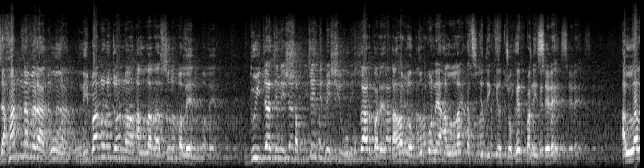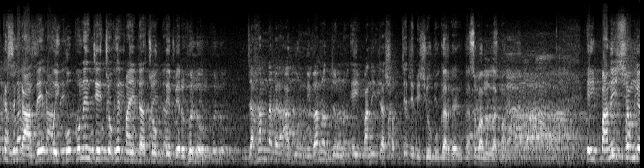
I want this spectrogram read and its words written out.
জাহান নামের আগুন নিবানোর জন্য আল্লাহ রাসুল বলেন, দুইটা জিনিস সবচেয়ে বেশি উপকার করে, তা হলো গোপনে আল্লাহর কাছে যদি কেউ চোখের পানি ছেড়ে, আল্লাহর কাছে কাঁদে, ওই গোপনে যে চোখের পানিটা চোখ দিয়ে বের হলো জাহান নামের আগুন নিবানোর জন্য এই পানিটা সবচেয়ে বেশি উপকার করে সুবহানাল্লাহ কোন। এই পানির সঙ্গে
